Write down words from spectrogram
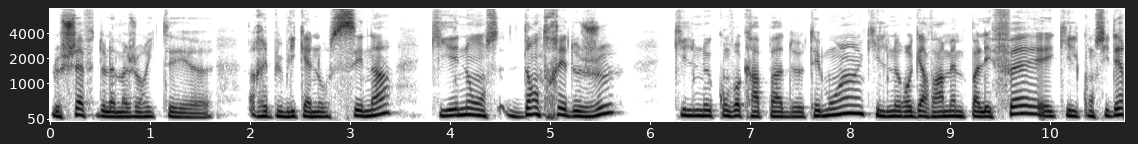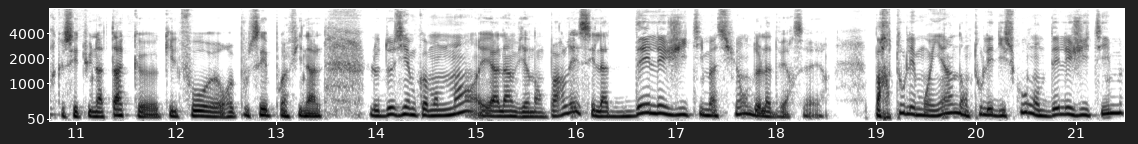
le chef de la majorité euh, républicaine au Sénat qui énonce d'entrée de jeu qu'il ne convoquera pas de témoins, qu'il ne regardera même pas les faits et qu'il considère que c'est une attaque euh, qu'il faut euh, repousser, point final. Le deuxième commandement, et Alain vient d'en parler, c'est la délégitimation de l'adversaire. Par tous les moyens, dans tous les discours, on délégitime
